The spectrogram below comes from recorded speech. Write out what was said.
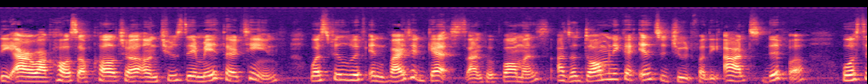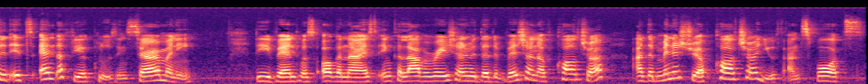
The Arawak House of Culture on Tuesday, May 13th, was filled with invited guests and performers as the Dominica Institute for the Arts, DIFA, hosted its end-of-year closing ceremony. The event was organized in collaboration with the Division of Culture and the Ministry of Culture, Youth and Sports.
